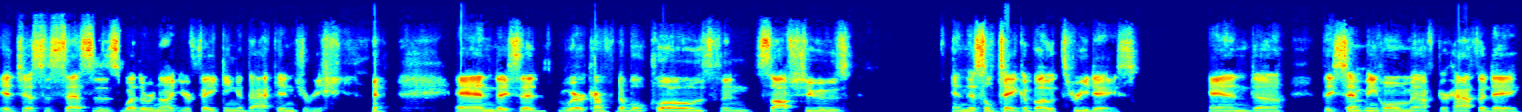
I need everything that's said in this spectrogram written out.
it just assesses whether or not you're faking a back injury. and they said, wear comfortable clothes and soft shoes, and this will take about three days. And uh, they sent me home after half a day.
